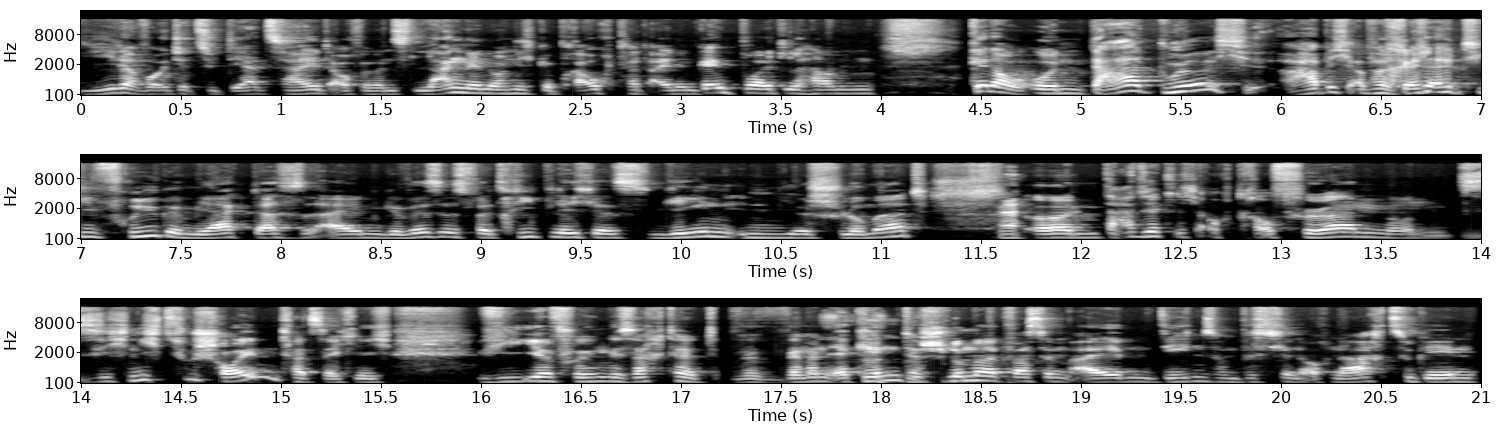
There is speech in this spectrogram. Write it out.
jeder wollte zu der Zeit, auch wenn man es lange noch nicht gebraucht hat, einen Geldbeutel haben. Genau, und dadurch habe ich aber relativ früh gemerkt, dass ein gewisses vertriebliches Gen in mir schlummert. und da wirklich auch drauf hören und sich nicht zu scheuen tatsächlich, wie ihr vorhin gesagt habt, wenn man erkennt, da schlummert was im Alben, denen so ein bisschen auch nachzugehen.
